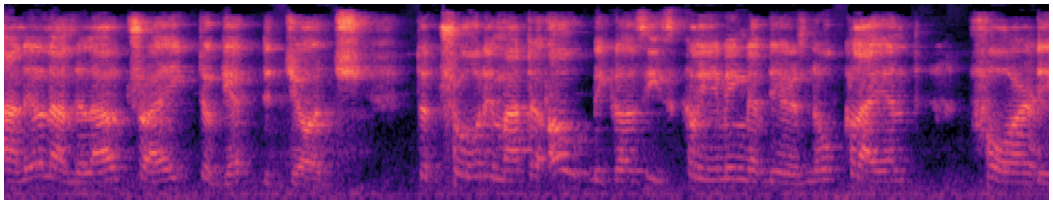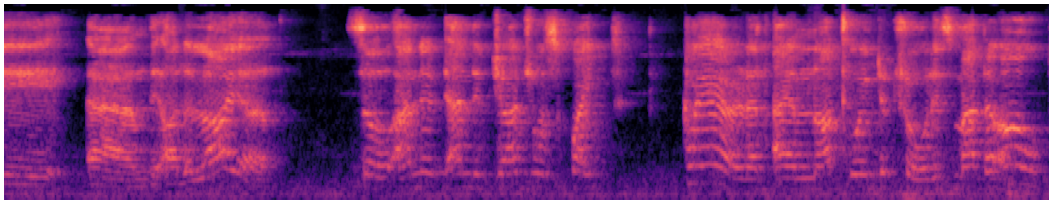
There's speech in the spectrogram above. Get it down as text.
Anil Nandlall tried to get the judge to throw the matter out because he's claiming that there is no client for the um, the other lawyer. So and the, and the judge was quite clear that I am not going to throw this matter out.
